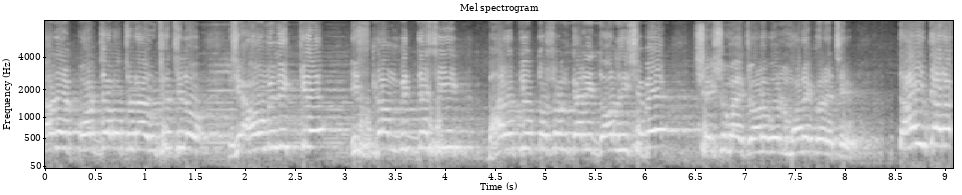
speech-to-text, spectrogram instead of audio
তাদের পর্যালোচনায় উঠেছিল যে আওয়ামী লীগকে ইসলাম বিদ্বেষী ভারতীয় তোষণকারী দল হিসেবে সেই সময় জনগণ মনে করেছে। তাই তারা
